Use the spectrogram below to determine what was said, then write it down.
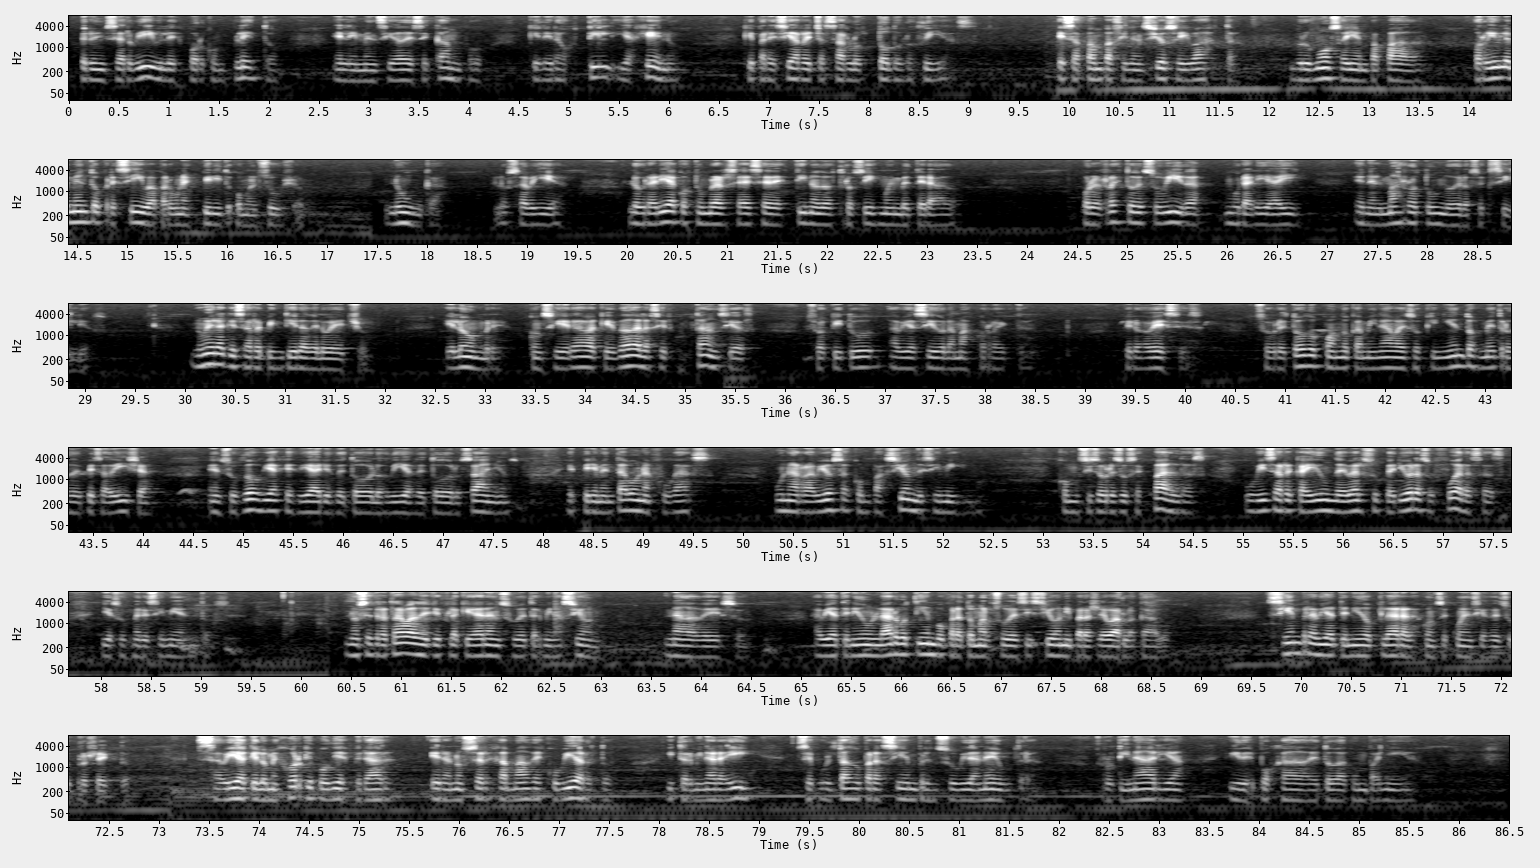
pero inservibles por completo en la inmensidad de ese campo que le era hostil y ajeno que parecía rechazarlo todos los días. Esa pampa silenciosa y vasta, brumosa y empapada, horriblemente opresiva para un espíritu como el suyo. Nunca, lo sabía, lograría acostumbrarse a ese destino de ostracismo inveterado. Por el resto de su vida muraría ahí, en el más rotundo de los exilios. No era que se arrepintiera de lo hecho. El hombre consideraba que, dadas las circunstancias, su actitud había sido la más correcta. Pero a veces, sobre todo cuando caminaba esos 500 metros de pesadilla, en sus dos viajes diarios de todos los días de todos los años, experimentaba una fugaz, una rabiosa compasión de sí mismo, como si sobre sus espaldas hubiese recaído un deber superior a sus fuerzas y a sus merecimientos. No se trataba de que flaqueara en su determinación, nada de eso había tenido un largo tiempo para tomar su decisión y para llevarlo a cabo. siempre había tenido claras las consecuencias de su proyecto. Sabía que lo mejor que podía esperar era no ser jamás descubierto y terminar ahí, sepultado para siempre en su vida neutra, rutinaria y despojada de toda compañía.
